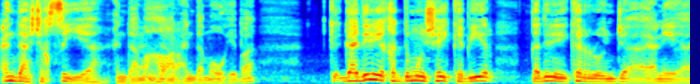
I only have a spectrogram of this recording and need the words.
عندها شخصية عندها مهارة عندها موهبة قادرين يقدمون شيء كبير قادرين يكرروا يعني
